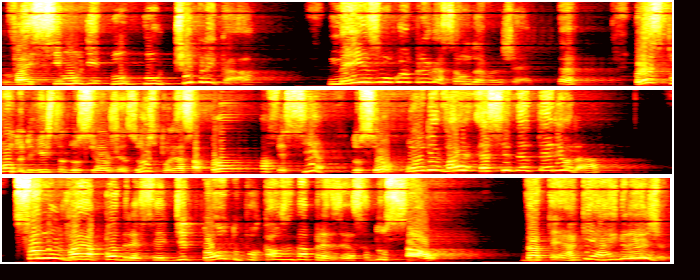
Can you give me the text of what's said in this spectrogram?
vai se multiplicar, mesmo com a pregação do Evangelho. Né? Por esse ponto de vista do Senhor Jesus, por essa profecia do Senhor, o mundo vai é se deteriorar. Só não vai apodrecer de todo por causa da presença do sal da terra, que é a igreja.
